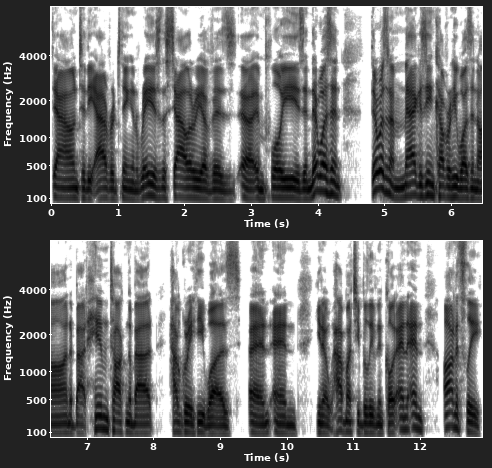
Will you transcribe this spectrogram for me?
down to the average thing and raised the salary of his uh, employees. And there wasn't there wasn't a magazine cover he wasn't on about him talking about how great he was and and you know how much he believed in culture. And and honestly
